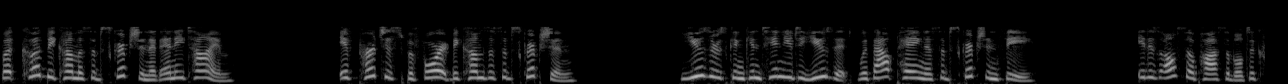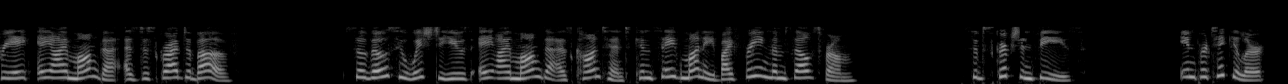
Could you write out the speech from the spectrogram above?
but could become a subscription at any time. If purchased before it becomes a subscription, users can continue to use it without paying a subscription fee. It is also possible to create AI manga as described above. So those who wish to use AI manga as content can save money by freeing themselves from subscription fees. In particular,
